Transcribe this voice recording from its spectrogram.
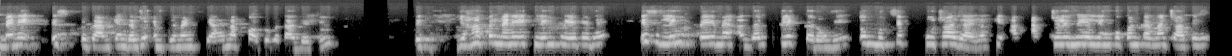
मैंने इस प्रोग्राम के अंदर जो इम्प्लीमेंट किया है, मैं आपको आपको बता देती हूँ। देखिए यहाँ पर मैंने एक लिंक क्रिएटेड है। इस लिंक पे मैं अगर क्लिक करूँगी तो मुझसे पूछा जाएगा कि आप एक्चुअली में ये लिंक ओपन करना चाहते हो?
